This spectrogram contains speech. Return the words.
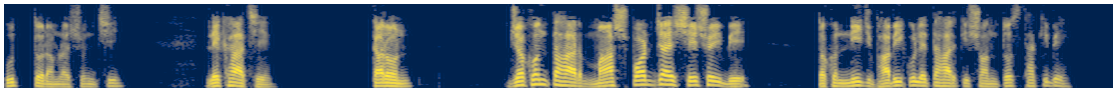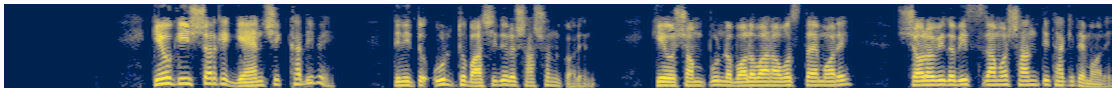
উত্তর আমরা শুনছি। লেখা আছে, কারণ যখন তাহার মাস পর্যায় শেষ হইবে, তখন নিজ ভাবিকুলে তাহার কি সন্তোষ থাকিবে? কেউ কি ঈশ্বরকে জ্ঞান শিক্ষা দিবে? তিনি তো ঊর্ধ্ববাসীদেরও শাসন করেন। কেউ সম্পূর্ণ বলবান অবস্থায় মরে সরবিদ বিশ্রাম ও শান্তি থাকিতে মরে।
